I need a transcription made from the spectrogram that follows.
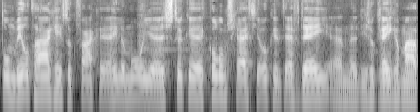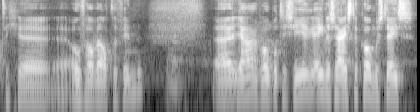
Tom Wildhagen heeft ook vaak hele mooie stukken, columns schrijft hij ook in het FD. En die is ook regelmatig overal wel te vinden. Ja. ja, robotisering. Enerzijds, er komen steeds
